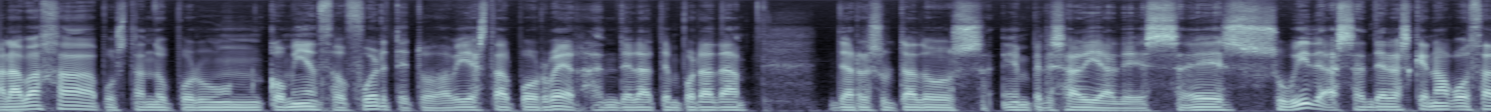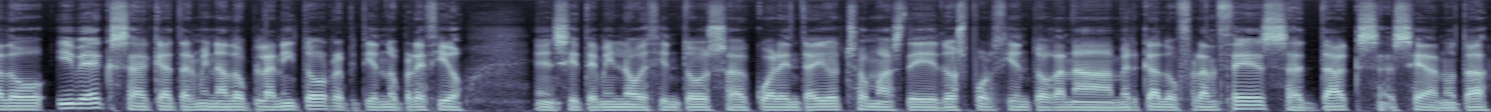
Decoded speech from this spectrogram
a la baja, apostando por un comienzo fuerte, todavía está por ver, de la temporada de resultados empresariales. Es subidas de las que no ha gozado IBEX, que ha terminado planito, repitiendo precio en 7.948, más de 2% gana mercado francés. DAX se anota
